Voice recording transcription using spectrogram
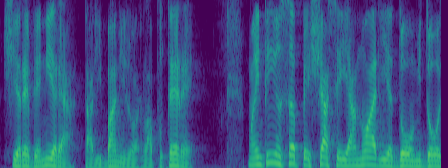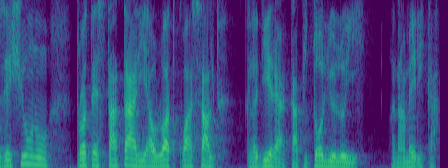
și revenirea talibanilor la putere. Mai întâi însă, pe 6 ianuarie 2021, protestatarii au luat cu asalt clădirea Capitoliului în America.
